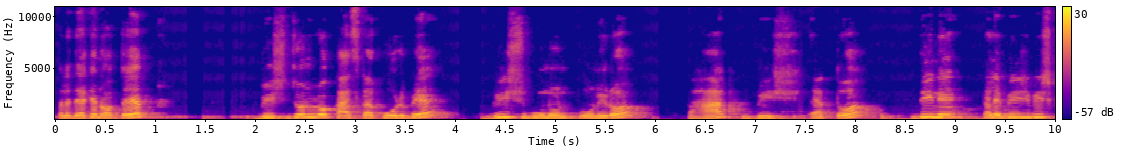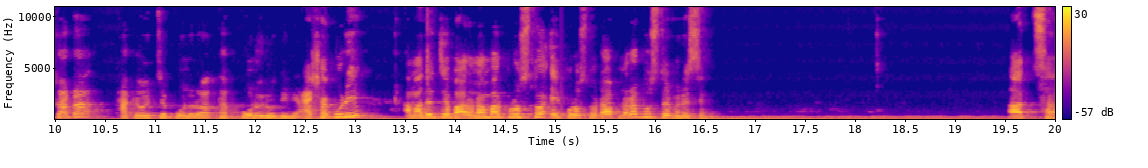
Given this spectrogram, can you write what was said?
তাহলে দেখেন অতএব বিশ জন লোক কাজটা করবে, বিশ গুণন পনেরো ভাগ বিশ, এত দিনে। তাহলে বিশ বিশ কাটা, থাকে হচ্ছে পনেরো, অর্থাৎ পনেরো দিনে। আশা করি আমাদের যে বারো নম্বর প্রশ্ন, এই প্রশ্নটা আপনারা বুঝতে পেরেছেন। আচ্ছা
